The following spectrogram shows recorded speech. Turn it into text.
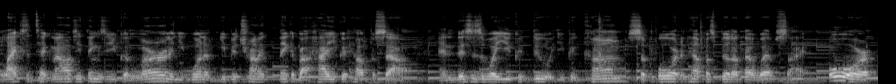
likes the technology things that you could learn, and you want to. You've been trying to think about how you could help us out. And this is the way you could do it. You could come, support, and help us build out that website. Or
